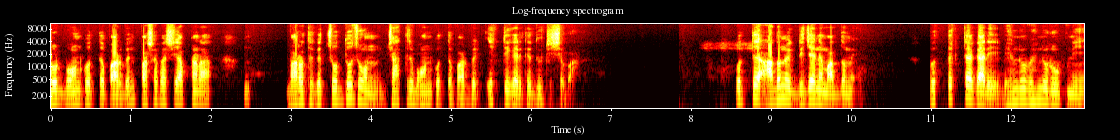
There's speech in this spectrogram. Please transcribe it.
লোড বহন করতে পারবেন। পাশাপাশি আপনারা বারো থেকে চোদ্দ জন যাত্রী বহন করতে পারবেন একটি গাড়িতে দুইটি সেবা। প্রত্যেক আধুনিক ডিজাইনের মাধ্যমে প্রত্যেকটা গাড়ি ভিন্ন ভিন্ন রূপ নিয়ে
